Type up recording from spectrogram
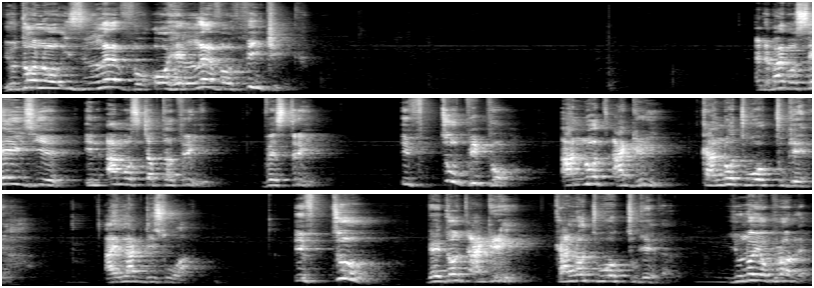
You don't know his level or her level thinking. And the Bible says here in Amos chapter 3, verse 3 if two people are not agree, cannot work together. I like this one. If two they don't agree, cannot work together. You know your problem.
